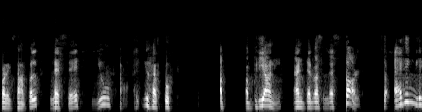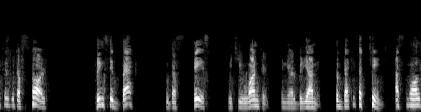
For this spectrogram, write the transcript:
for example, let's say you you have cooked a, a biryani and there was less salt. So, adding little bit of salt brings it back to the taste which you wanted in your biryani. So that is a change, a small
